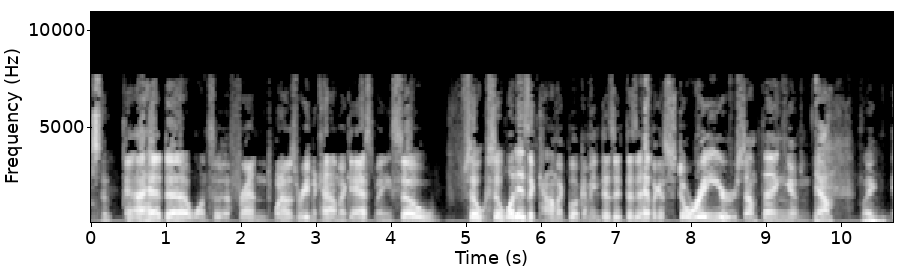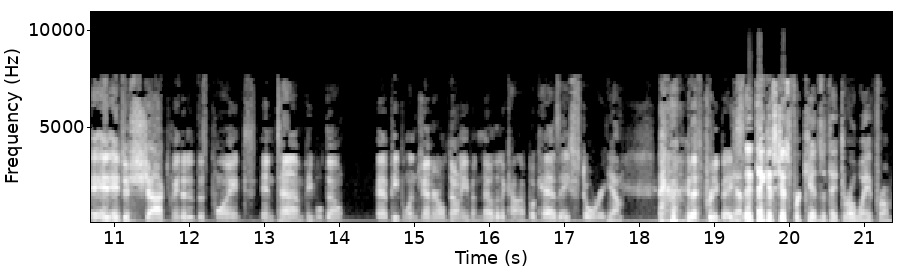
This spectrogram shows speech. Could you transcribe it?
So, And I had uh, once a friend when I was reading a comic asked me, so so so what is a comic book? I mean, does it does it have like a story or something? And yeah. like it, it just shocked me that at this point in time, people don't. Uh, people in general don't even know that a comic book has a story. Yeah. That's pretty Yeah, basic. they think it's just for kids that they throw away from.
